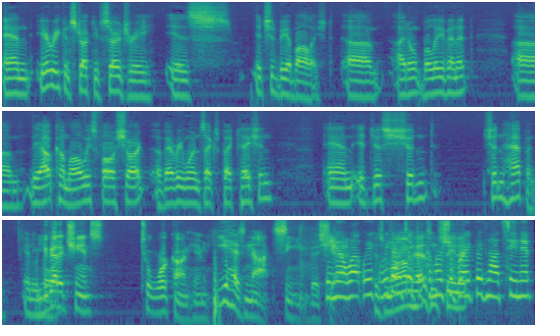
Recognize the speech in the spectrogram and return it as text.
And ear reconstructive surgery is, it should be abolished. Um, I don't believe in it. Um, the outcome always falls short of everyone's expectation, and it just shouldn't, shouldn't happen anymore. Well, you got a chance to work on him. He has not seen this You yet. know what? We, His we got to take a commercial seen it. break. They've not seen it,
